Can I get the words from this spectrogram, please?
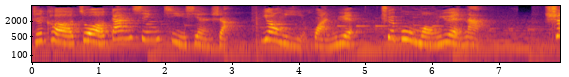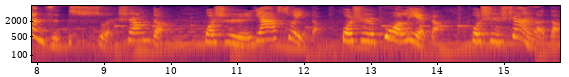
只可做甘心祭献上，用以还愿，却不蒙悦纳。甚子损伤的，或是压碎的，或是破裂的，或是散了的，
